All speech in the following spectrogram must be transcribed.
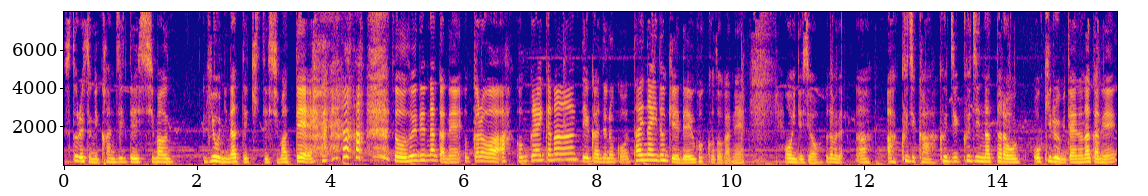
ストレスに感じてしまうようになってきてしまって そうそれでなんかねそっからはあこんくらいかなっていう感じのこう体内時計で動くことがね多いんですよ。でもね、あ、あ、9時か。9時、9時になったら起きるみたいな、なんかね、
